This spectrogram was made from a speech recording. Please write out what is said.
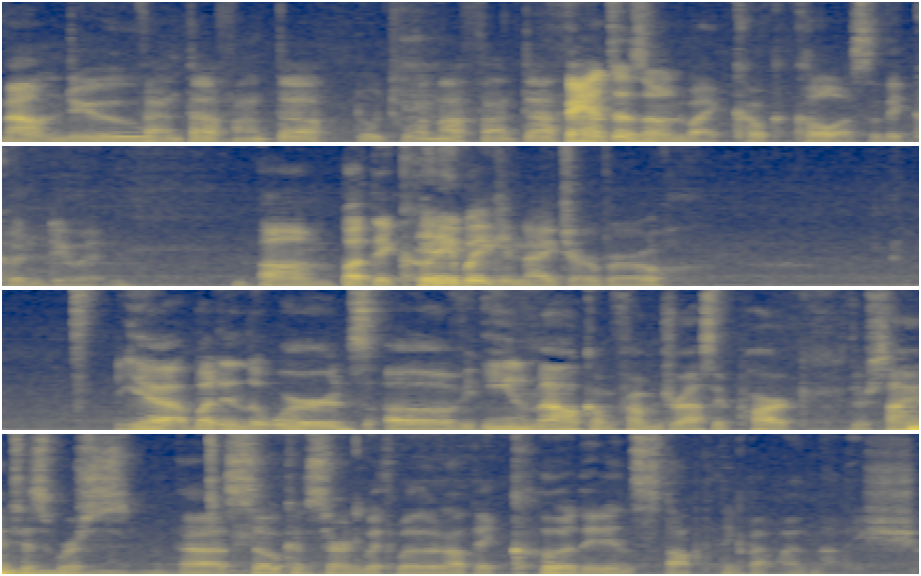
Mountain Dew. Fanta, Fanta. Don't you want Fanta? Fanta's owned by Coca Cola, so they couldn't do it. Um, but they could. Anybody can nitro, bro. Yeah, but in the words of Ian Malcolm from Jurassic Park, their scientists were uh, so concerned with whether or not they could, they didn't stop to think about whether or not they should.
